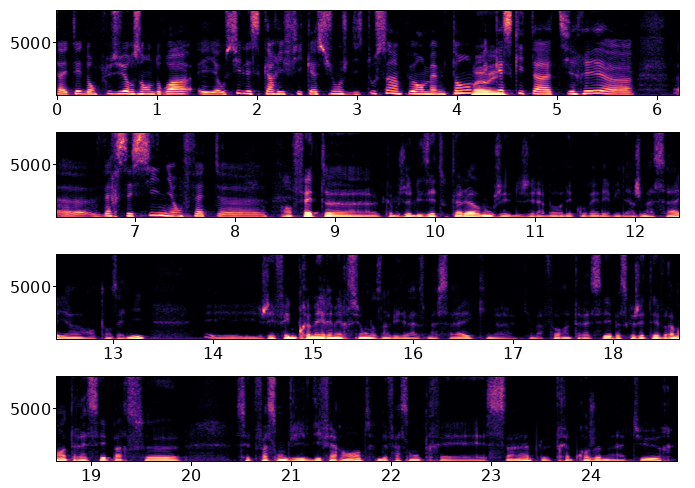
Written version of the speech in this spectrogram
tu as été dans plusieurs endroits et il y a aussi les scarifications. Je dis tout ça un peu en même temps, ouais, mais oui. qu'est-ce qui t'a attiré vers ces signes en fait En fait, comme je le disais tout à l'heure, donc j'ai d'abord découvert les villages Maasai hein, en Tanzanie. Et j'ai fait une première immersion dans un village Maasai qui m'a fort intéressé parce que j'étais vraiment intéressé par ce, cette façon de vivre différente, de façon très simple, très proche de la nature.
